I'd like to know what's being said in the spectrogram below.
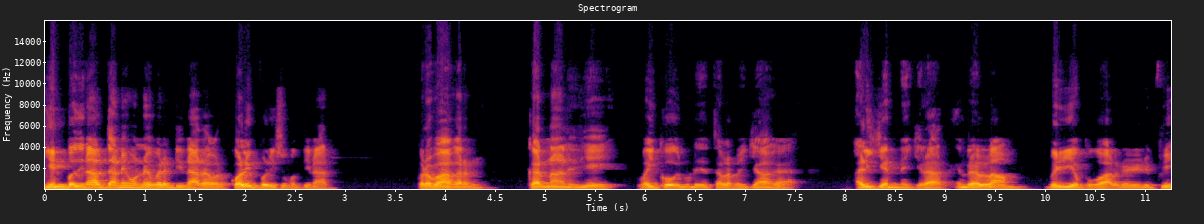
எண்பதினால் தானே உன்னை விரட்டினார் அவர் கொலை கொலைப்பழி சுமத்தினார். பிரபாகரன் கருணாநிதியை வைகோவினுடைய தலைமைக்காக அழிக்க நினைக்கிறார் என்றெல்லாம் பெரிய புகார்கள் எழுப்பி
